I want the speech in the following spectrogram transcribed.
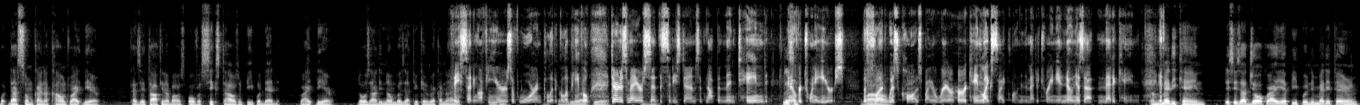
But that's some kind of count right there. Because they're talking about over 6,000 people dead right there. Those are the numbers that you can recognize. Face setting off mm-hmm. years of war and political upheaval. right. Derna's mayor mm-hmm. said the city's dams have not been maintained in over 20 years. The Wow. flood was caused by a rare hurricane like cyclone in the Mediterranean known as a medicane. a Medicane. This is a joke right here, people, in the Mediterranean,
